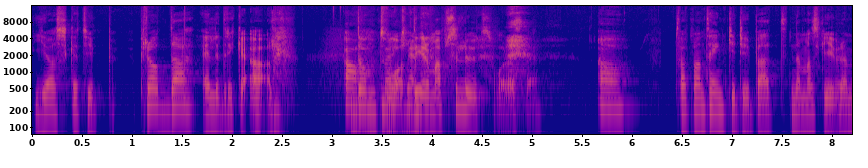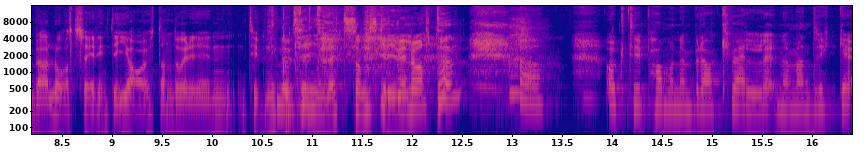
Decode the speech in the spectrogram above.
jag ska typ prodda eller dricka öl. Ja, de två, verkligen. det är de absolut svåraste. Ja. För att man tänker typ att när man skriver en bra låt så är det inte jag utan då är det typ nikotinet som skriver låten. ja. Och typ har man en bra kväll när man dricker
